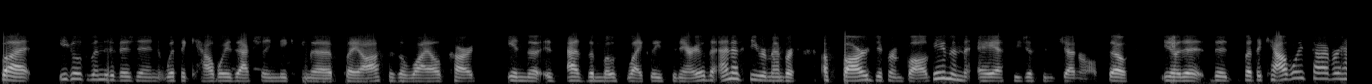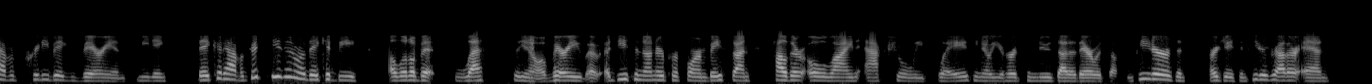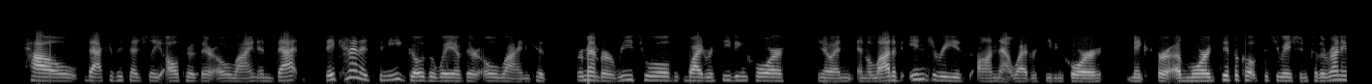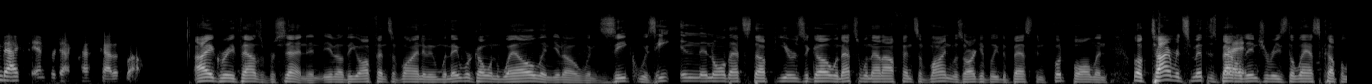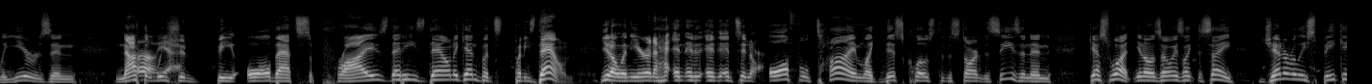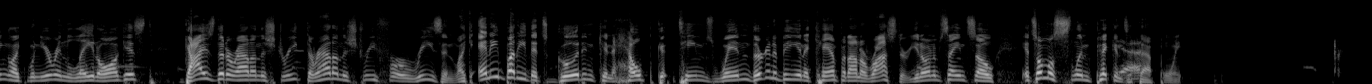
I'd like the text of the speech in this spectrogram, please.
But Eagles win the division with the Cowboys actually making the playoffs as a wild card in the is, as the most likely scenario. The NFC, remember, a far different ball game than the AFC just in general. So you know the the but the Cowboys, however, have a pretty big variance, meaning they could have a good season or they could be a little bit less. You know, a very a decent underperform based on how their O line actually plays. You know, you heard some news out of there with Justin Peters and or Jason Peters rather, and how that could potentially alter their O line, and that they kind of to me go the way of their O line because remember retooled wide receiving core you know, and, and a lot of injuries on that wide receiving core makes for a more difficult situation for the running backs and for Dak Prescott as well. I agree a thousand percent. And, you know, the offensive line, I mean, when they were going well and, you know, when Zeke was eating and all that stuff years ago, and that's when that offensive line was arguably the best in football. And look, Tyron Smith has battled right. injuries the last couple of years. And not that oh, we yeah. should be all that surprised that he's down again, but but he's down. You know, and you're in a and, and, and it's an yeah. awful time like this close to the start of the season. And guess what? You know, as I always like to say, generally speaking, like when you're in late August, guys that are out on the street, they're out on the street for a reason. Like anybody that's good and can help teams win, they're going to be in a camp and on a roster. You know what I'm saying? So it's almost slim pickings yeah. at that point.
